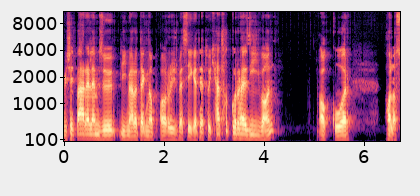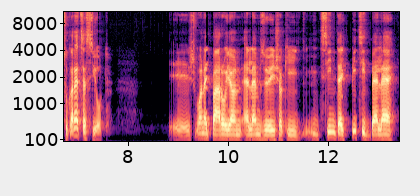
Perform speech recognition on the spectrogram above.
és egy pár elemző így már a tegnap arról is beszélgetett, hogy hát akkor, ha ez így van, akkor halasszuk a recessziót. És van egy pár olyan elemző is, aki így, szinte egy picit bele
